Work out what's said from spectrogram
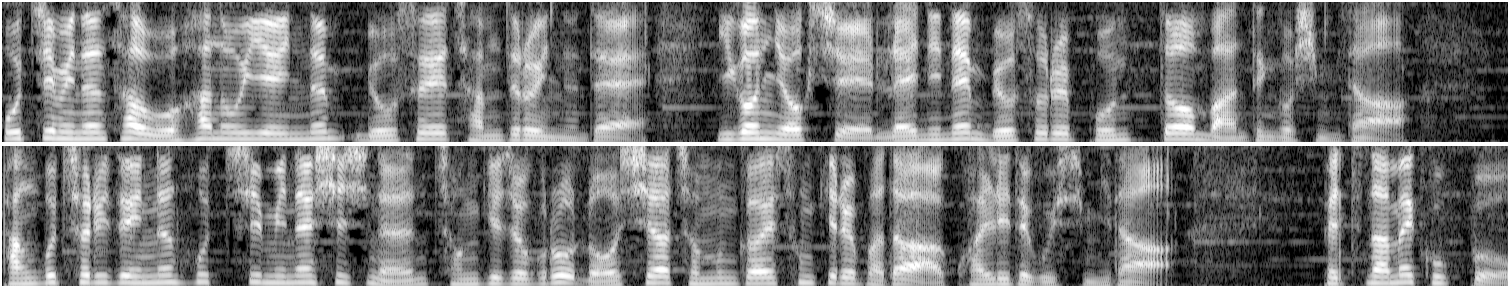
호찌민은 사후 하노이에 있는 묘소에 잠들어 있는데 이건 역시 레닌의 묘소를 본떠 만든 것입니다. 방부 처리되어 있는 호찌민의 시신은 정기적으로 러시아 전문가의 손길을 받아 관리되고 있습니다. 베트남의 국부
